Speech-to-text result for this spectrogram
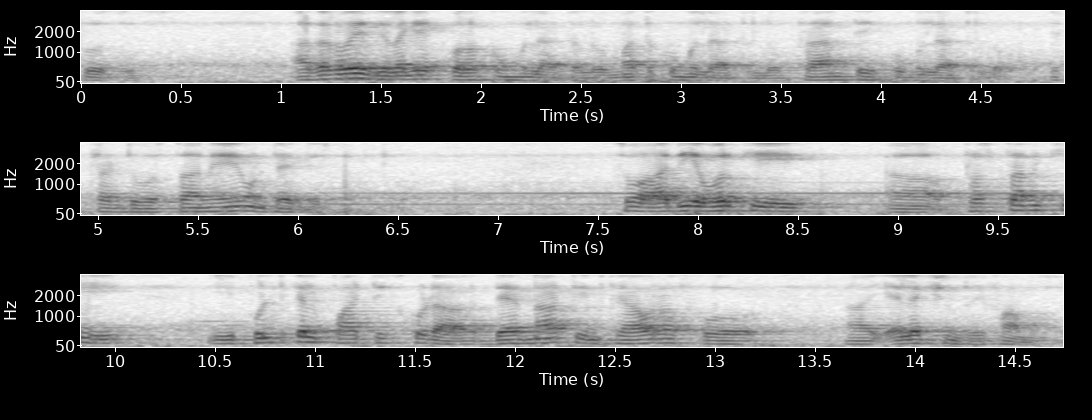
process. Otherwise ఇలాగే కుల కుమ్ములాటలు మత కుమ్ములాటలు ప్రాంతీయ కుమ్ములాటలు ఇట్లాంటివి వస్తానే ఉంటాయి న్యూస్ పేపర్లో సో అది ఎవరికి ప్రస్తుతానికి ఈ పొలిటికల్ పార్టీస్ కూడా they are not in favour of election reforms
